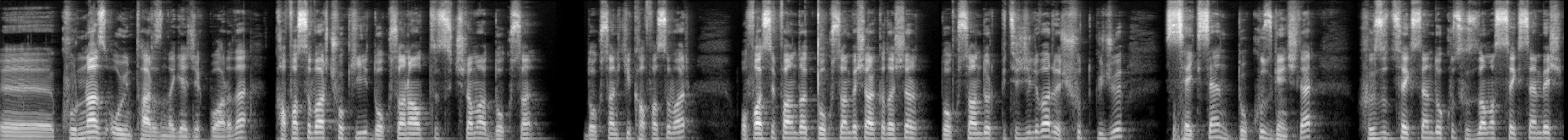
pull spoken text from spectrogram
e, kurnaz oyun tarzında gelecek bu arada. Kafası var çok iyi. 96 sıçrama, 90 92 kafası var. Ofansif anda 95 arkadaşlar. 94 bitiriciliği var ve şut gücü 89 gençler. Hızı 89, hızlaması 85.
